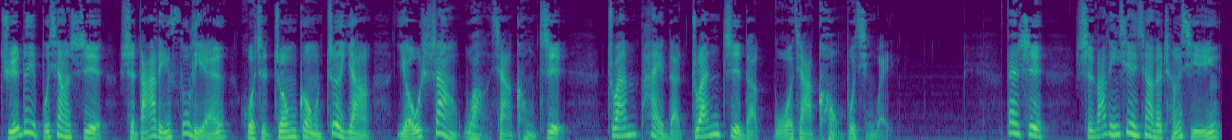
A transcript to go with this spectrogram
绝对不像是史达林苏联或是中共这样由上往下控制专派的专制的国家恐怖行为。但是，史达林现象的成型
